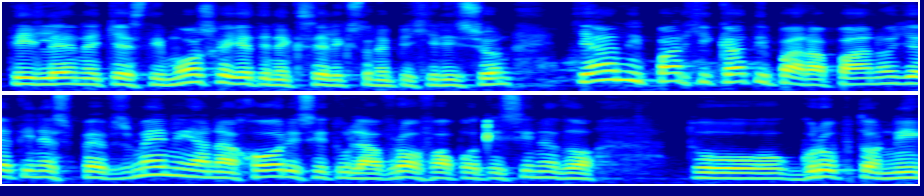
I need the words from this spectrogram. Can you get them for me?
τι λένε και στη Μόσχα για την εξέλιξη των επιχειρήσεων και αν υπάρχει κάτι παραπάνω για την εσπευσμένη αναχώρηση του Λαυρόφ από τη σύνοδο του Γκρουπ των 20,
